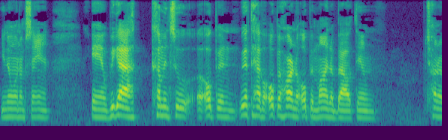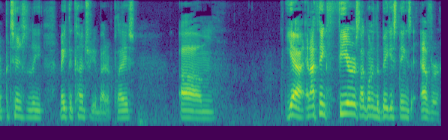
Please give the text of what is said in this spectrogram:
You know what I'm saying? And we gotta come into an open. We have to have an open heart and an open mind about them trying to potentially make the country a better place. Um, yeah, and I think fear is like one of the biggest things ever.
